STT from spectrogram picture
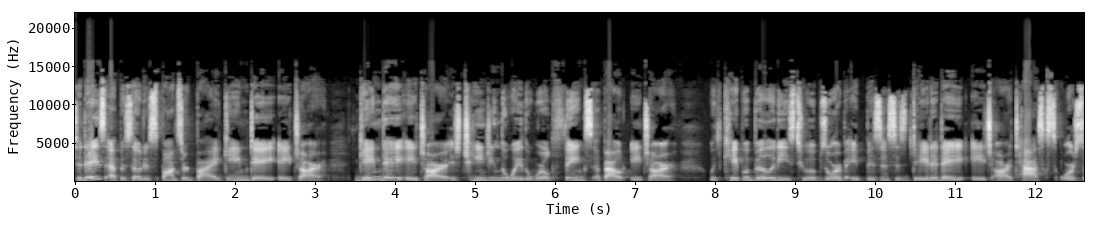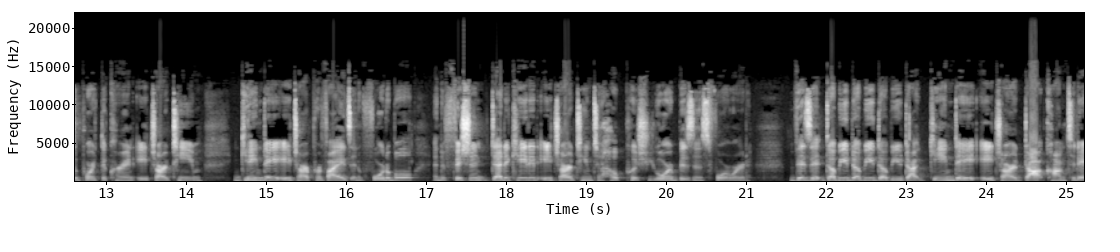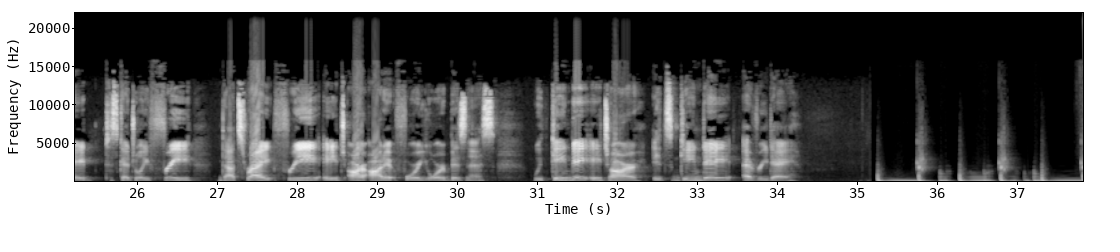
Today's episode is sponsored by Game Day HR. Game Day HR is changing the way the world thinks about HR. With capabilities to absorb a business's day to day HR tasks or support the current HR team, Game Day HR provides an affordable and efficient dedicated HR team to help push your business forward. Visit www.gamedayhr.com today to schedule a free that's right, free HR audit for your business. With Game Day HR, it's game day every day.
